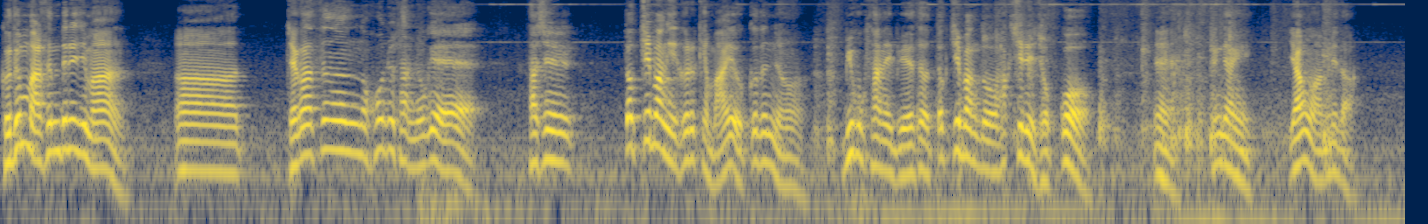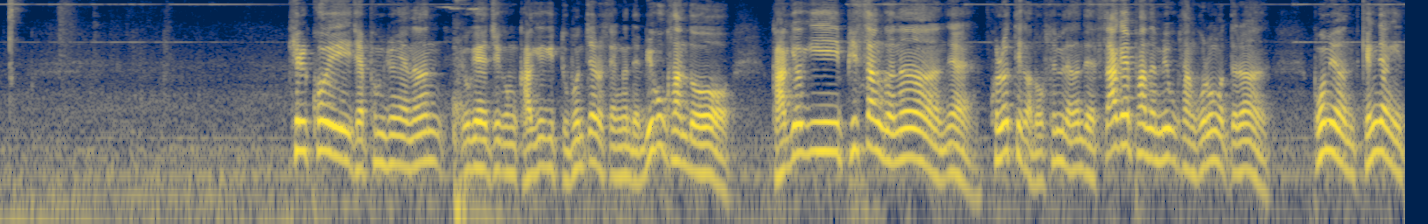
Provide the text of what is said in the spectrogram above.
거듭 말씀드리지만 어 제가 쓰는 호주산 요게 사실 떡지방이 그렇게 많이 없거든요. 미국산에 비해서 떡지방도 확실히 적고 예, 굉장히 양호합니다. 킬코이 제품 중에는 요게 지금 가격이 두 번째로 센 건데 미국산도 가격이 비싼 거는 예, 퀄리티가 높습니다. 근데 싸게 파는 미국산 그런 것들은 보면 굉장히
